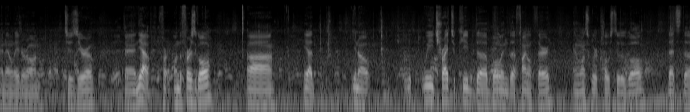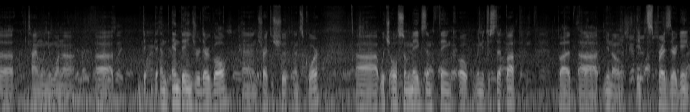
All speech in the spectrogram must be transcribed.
and then later on 2-0. And yeah, for, on the first goal, uh, yeah, you know, we tried to keep the ball in the final third, and once we were close to the goal, that's the time when you wanna uh, d- d- endanger their goal and try to shoot and score uh, which also makes them think, oh, we need to step up. But uh, you know, it spreads their game.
